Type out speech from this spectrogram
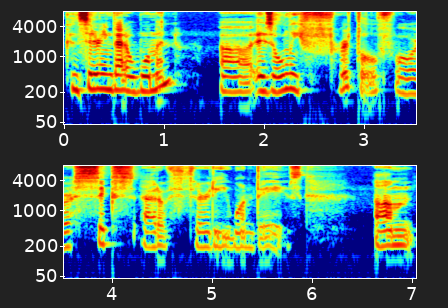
Considering that a woman uh, is only fertile for 6 out of 31 days. Um,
